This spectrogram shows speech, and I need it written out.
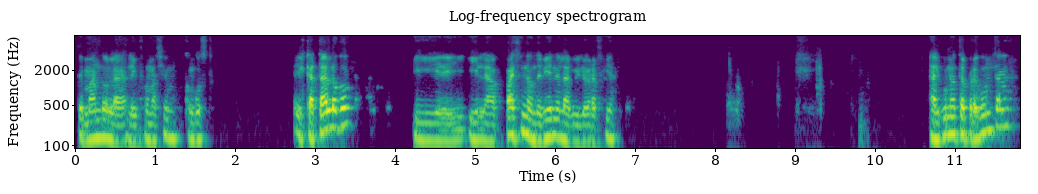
te mando la, la información con gusto. El catálogo y, y la página donde viene la bibliografía. ¿Alguna otra pregunta?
